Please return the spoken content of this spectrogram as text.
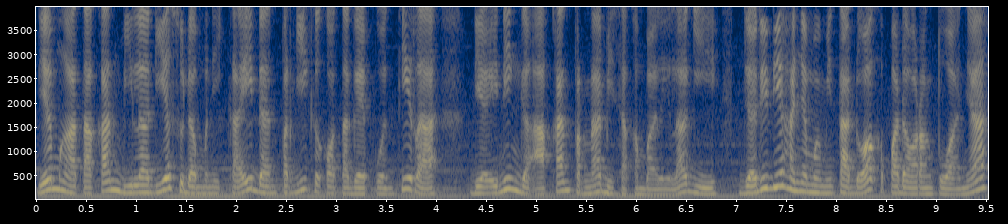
Dia mengatakan bila dia sudah menikahi dan pergi ke kota gaib Wentira, dia ini nggak akan pernah bisa kembali lagi. Jadi dia hanya meminta doa kepada orang tuanya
